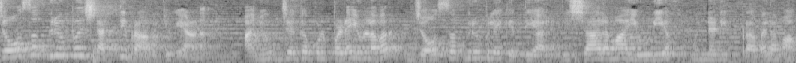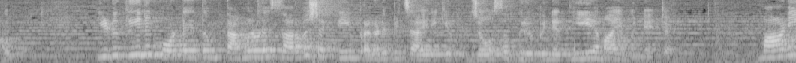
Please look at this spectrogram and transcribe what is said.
ജോസഫ് ഗ്രൂപ്പ് ശക്തി പ്രാപിക്കുകയാണ്. അനൂപ് ജേക്കബ് ഉൾപ്പെടെയുള്ളവർ ജോസഫ് ഗ്രൂപ്പിലേക്ക് എത്തിയാൽ വിശാലമായ യു ഡി എഫ് മുന്നണി പ്രബലമാകും. ഇടുക്കിയിലും കോട്ടയത്തും തങ്ങളുടെ സർവശക്തിയും പ്രകടിപ്പിച്ചായിരിക്കും ജോസഫ് ഗ്രൂപ്പിന്റെ ധീരമായ മുന്നേറ്റം. മാണി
